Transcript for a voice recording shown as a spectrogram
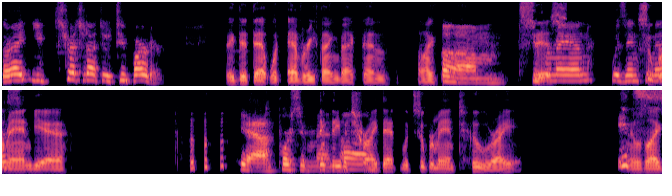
right, you stretch it out to a two parter. they did that with everything back then. Like Um, Superman, was infamous. Superman, yeah. Yeah, poor Superman. I think they even Um, tried that with Superman 2, right? It's it was like-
